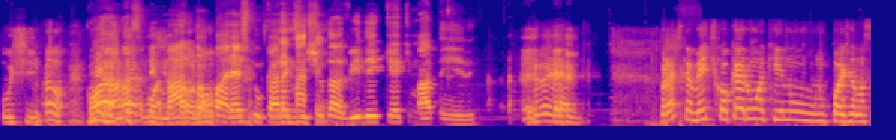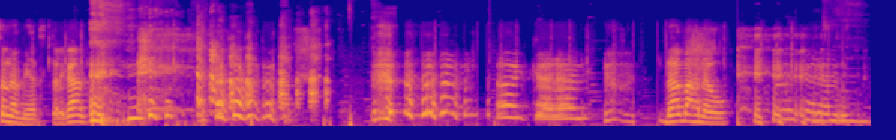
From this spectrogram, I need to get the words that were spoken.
O chip. Não, Qual é? me mata Nossa, é me matam, Não, não. parece que o cara Me desistiu da vida e quer que matem ele. É. Praticamente qualquer um aqui não, não pode relacionamento, tá ligado? Ai, caralho. Dá mais não. Ai, caralho.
